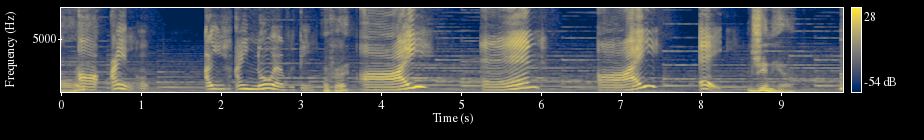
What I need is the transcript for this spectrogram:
L uh, I know. I I know everything. Okay. I N I A. Genia.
